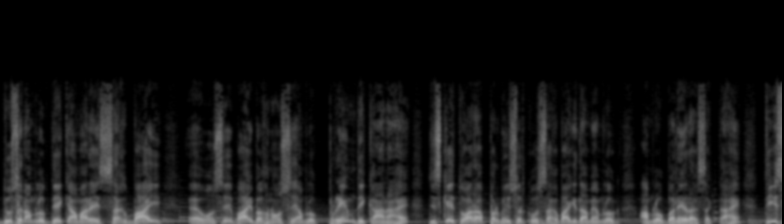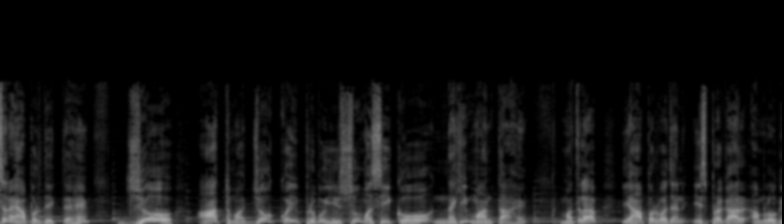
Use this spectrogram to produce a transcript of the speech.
दूसरा हम लोग देखें हमारे सह भाई उनसे भाई बहनों से हम लोग प्रेम दिखाना है, जिसके द्वारा परमेश्वर को सहभागिता में हम लोग हम लोग बने रह सकता है। तीसरा यहाँ पर देखते हैं, जो आत्मा, जो कोई प्रभु यीशु मसीह को नहीं मानता है मतलब यहाँ पर वज़न इस प्रकार हम लोग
